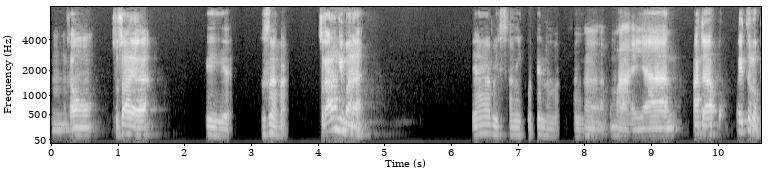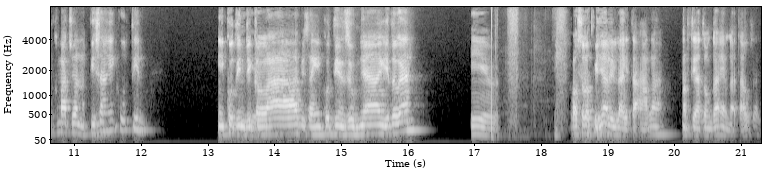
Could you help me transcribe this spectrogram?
hmm, kamu susah ya. Iya, susah, Pak. Sekarang gimana? Ya bisa ngikutin lah, Pak. Nah, lumayan. Ada itu loh kemajuan bisa ngikutin. Ngikutin di Iya. kelas, bisa ngikutin Zoom-nya gitu kan. Iya. Kalau selebihnya lillahi ta'ala. Ngerti atau enggak ya enggak tahu saya.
